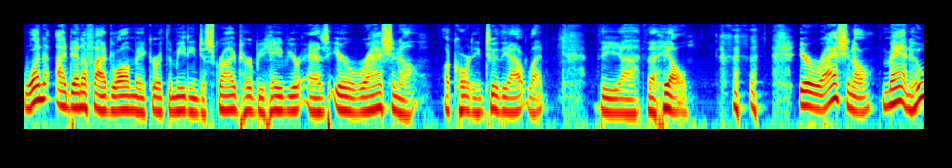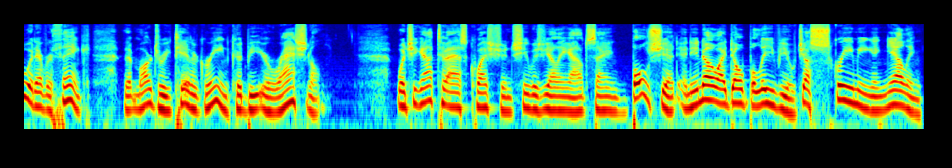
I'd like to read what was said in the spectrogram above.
One identified lawmaker at the meeting described her behavior as irrational, according to the outlet, the, uh, the Hill. irrational? Man, who would ever think that Marjorie Taylor Greene could be irrational? When she got to ask questions, she was yelling out, saying, Bullshit, and you know I don't believe you, just screaming and yelling.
